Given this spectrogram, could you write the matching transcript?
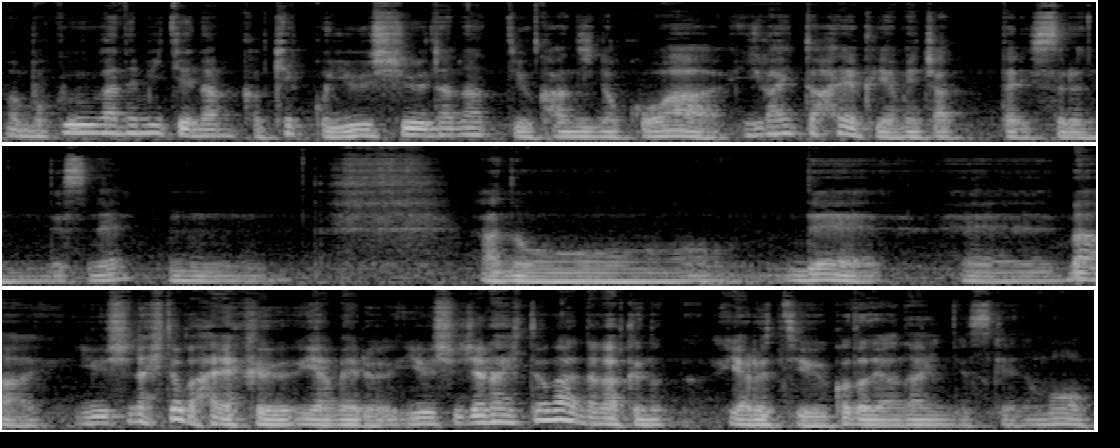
まあ、僕がね見てなんか結構優秀だなっていう感じの子は意外と早く辞めちゃったりするんですね。うん、あのー、で、えー、まあ優秀な人が早く辞める。優秀じゃない人が長くやるっていうことではないんですけれども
